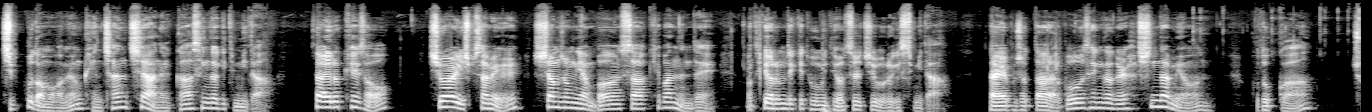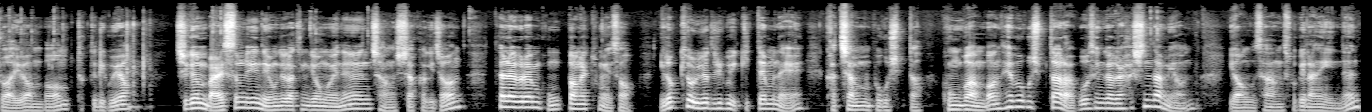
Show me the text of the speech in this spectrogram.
짚고 넘어가면 괜찮지 않을까 생각이 듭니다. 자, 이렇게 해서 10월 23일 시장 정리 한번 싹 해봤는데 어떻게 여러분들께 도움이 되었을지 모르겠습니다. 잘 보셨다라고 생각을 하신다면 구독과 좋아요 한번 부탁드리고요. 지금 말씀드린 내용들 같은 경우에는 장 시작하기 전 텔레그램 공방을 통해서 이렇게 올려드리고 있기 때문에 같이 한번 보고 싶다, 공부 한번 해보고 싶다라고 생각을 하신다면 영상 소개란에 있는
